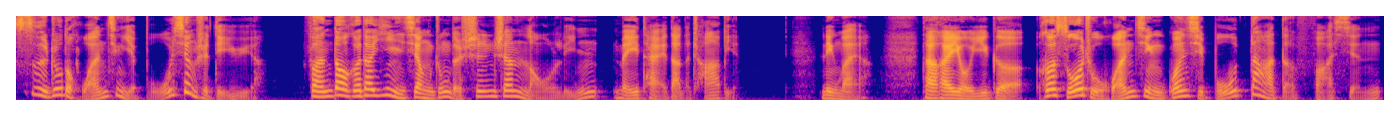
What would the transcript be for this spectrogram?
四周的环境也不像是地狱啊，反倒和他印象中的深山老林没太大的差别。另外啊，他还有一个和所处环境关系不大的发现，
